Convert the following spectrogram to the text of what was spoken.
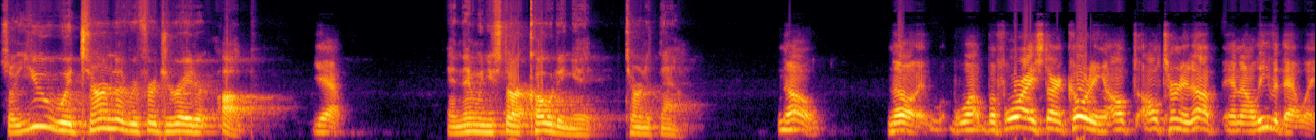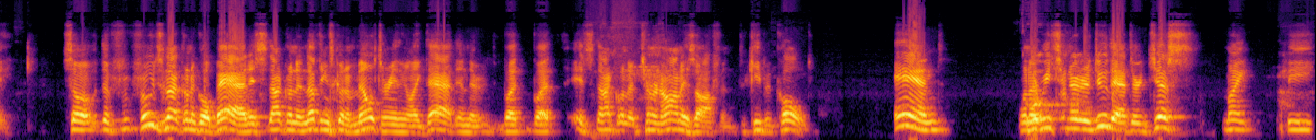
So you would turn the refrigerator up yeah, and then when you start coating it, turn it down. No, no. Well, before I start coating, I'll I'll turn it up and I'll leave it that way. So the f- food's not going to go bad. It's not going to nothing's going to melt or anything like that in there. But but it's not going to turn on as often to keep it cold. And when I reach in there to do that, there just might be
